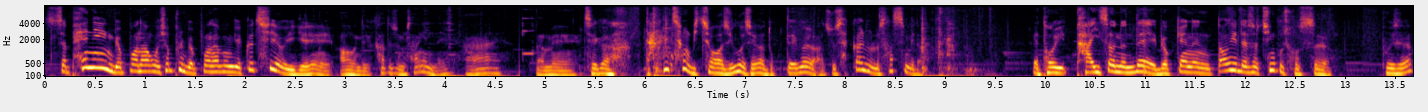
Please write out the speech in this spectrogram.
진짜 fanning 몇 번 하고 shuffle 몇 번 해본 게 끝이에요 이게. 아 근데 카드 좀 상했네. 아 그다음에 제가 한창 미쳐가지고 제가 NOC deck을 아주 색깔별로 샀습니다 더 다 있었는데 몇 개는 떡이 돼서 친구 줬어요 보이세요?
